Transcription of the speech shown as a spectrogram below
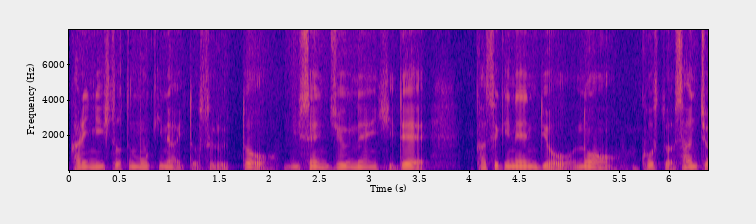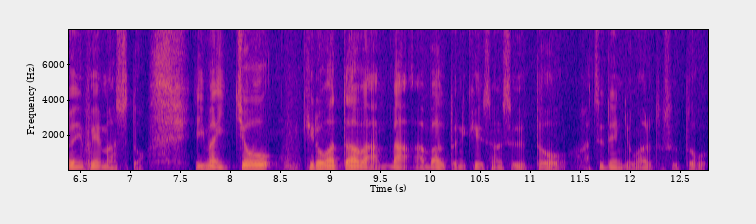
仮に一つも起きないとすると2010年比で化石燃料のコストは3兆円増えますと。今1兆キロワットアワー、まあ、アバウトに計算すると発電量があるとすると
